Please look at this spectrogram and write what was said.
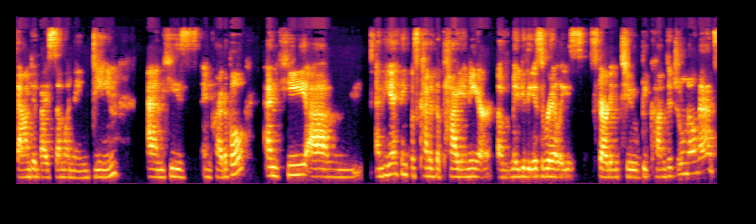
founded by someone named Dean. And he's incredible. And he, um, and he, I think, was kind of the pioneer of maybe the Israelis starting to become digital nomads.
